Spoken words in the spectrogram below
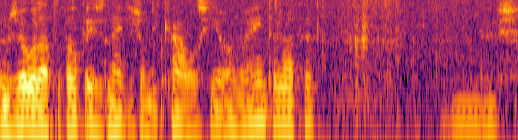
Hem zo laten lopen is het netjes om die kabels hier overheen te laten. Dus.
